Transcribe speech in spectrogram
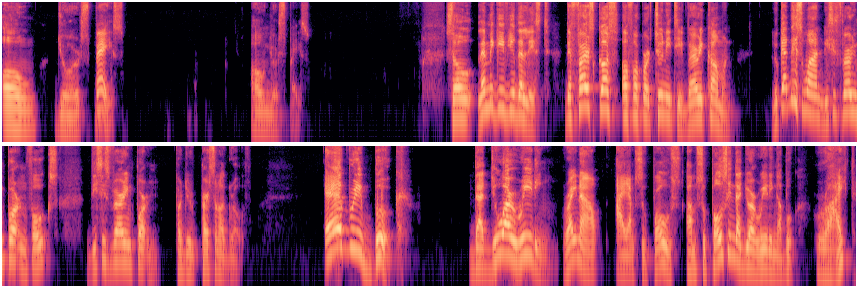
Own Your Space. Own your space. So let me give you the list. The first cost of opportunity, very common. Look at this one. This is very important, folks. This is very important for your personal growth. Every book that you are reading right now, I am supposed I'm supposing that you are reading a book, right?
